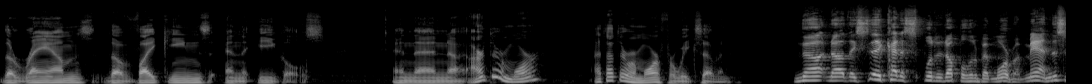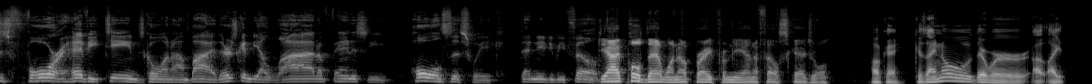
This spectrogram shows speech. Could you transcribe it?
the Rams, the Vikings, and the Eagles. And then, uh, aren't there more? I thought there were more for week seven. No, no, they they kind of split it up a little bit more, but man, this is four heavy teams going on by. There's going to be a lot of fantasy holes this week that need to be filled. Yeah, I pulled that one up right from the NFL schedule. Okay, because I know there were uh, like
